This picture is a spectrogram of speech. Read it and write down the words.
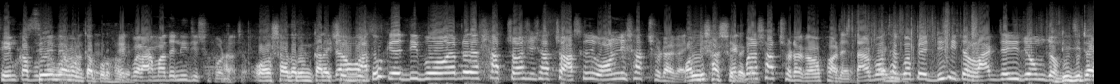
সেম কাপড় ব্যবহার এমন কাপড় হবে। একবার আমাদের নিজস্ব প্রোডাক্ট আচ্ছা অসাধারণ কালেকশন কিন্তু। আজকে দিব আপনাদের সাতশো আশি সাতশো আজকে দিব অনলি সাতশো টাকায়। Only 700 টাকা। একবার সাতশো টাকা অফারে তারপর থাকবে আপনার ডিজিটাল লাক্সারি জমজম। ডিজিটাল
